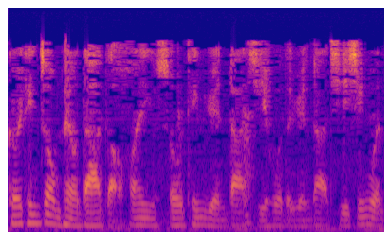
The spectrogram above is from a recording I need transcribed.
各位听众朋友，大家早，欢迎收听元大期货的元大期新闻。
